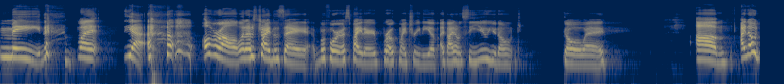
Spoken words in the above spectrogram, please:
made. But yeah. Overall, what I was trying to say before a spider broke my treaty of if I don't see you, you don't go away. Um, I know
